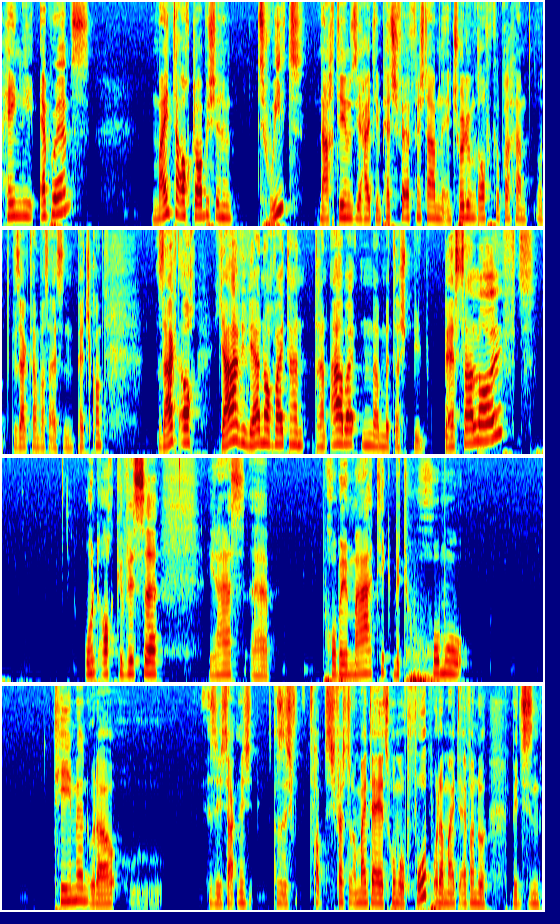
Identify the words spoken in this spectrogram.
Hanley Abrams meinte auch, glaube ich, in einem Tweet, nachdem sie halt den Patch veröffentlicht haben, eine Entschuldigung raufgebracht haben und gesagt haben, was alles in dem Patch kommt, sagt auch, ja, wir werden auch weiter daran arbeiten, damit das Spiel besser läuft und auch gewisse, ja, das, äh, Problematik mit Homo-Themen oder, also ich sag nicht, also ich hab nicht verstanden, meint er jetzt homophob oder meint er einfach nur mit diesen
